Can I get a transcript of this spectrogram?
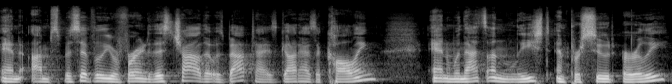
And I'm specifically referring to this child that was baptized. God has a calling, and when that's unleashed and pursued early,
